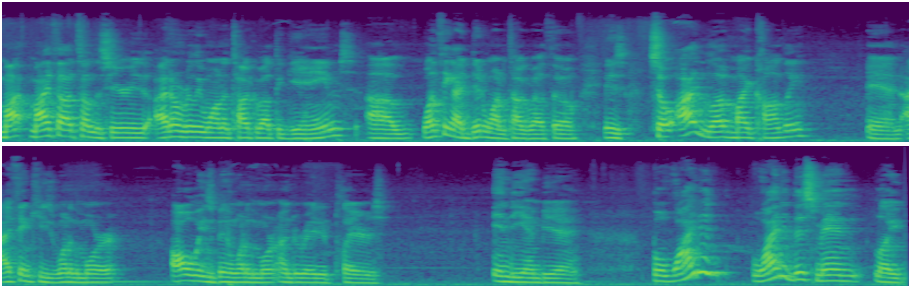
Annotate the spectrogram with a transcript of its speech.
my my thoughts on the series. I don't really want to talk about the games. Uh, one thing I did want to talk about though is so I love Mike Conley, and I think he's one of the more, always been one of the more underrated players in the NBA. But why did why did this man like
